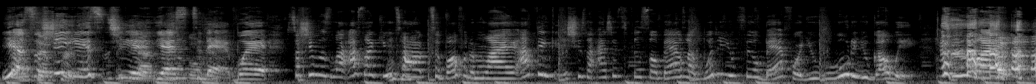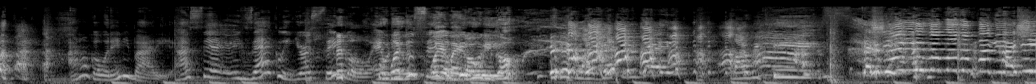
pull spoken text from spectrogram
Yeah, Don't so she trips. is. She is. Yes to that. But so she was like, I was like, you Mm-hmm. talk to both of them. Like, I think she's like, I just feel so bad. I was like, what do you feel bad for? You who do you go with? She was like, I don't go with anybody. I said exactly. You're single, and what do you- single wait, wait, who do you go? go like back in the day, like we kids. Cause she is a motherfucking Cause she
